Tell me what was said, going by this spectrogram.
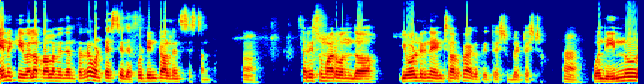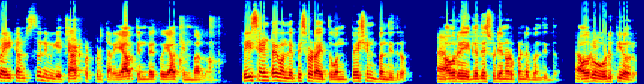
ಏನಕ್ಕೆ ಇವೆಲ್ಲ ಪ್ರಾಬ್ಲಮ್ ಇದೆ ಅಂತಂದ್ರೆ ಒಂದು ಟೆಸ್ಟ್ ಇದೆ ಫುಡ್ ಇಂಟಾಲರೆನ್ಸ್ ಟೆಸ್ಟ್ ಅಂತ. ಸರಿ ಸುಮಾರು ಒಂದು ಏಳರಿಂದ ಎಂಟು ಸಾವಿರ ರೂಪಾಯಿ ಆಗುತ್ತೆ ಟೆಸ್ಟ್ ಬ್ಲಡ್ ಟೆಸ್ಟ್ ಒಂದು ಇನ್ನೂರು ಐಟಮ್ಸ್ ನಿಮಗೆ ಚಾರ್ಟ್ ಕೊಟ್ಬಿಡ್ತಾರೆ ಯಾವ್ ತಿನ್ಬೇಕು ಯಾವ್ ತಿನ್ಬಾರ್ದು ಅಂತ. ರೀಸೆಂಟ್ ಆಗಿ ಒಂದು ಎಪಿಸೋಡ್ ಆಯ್ತು ಒಂದು ಪೇಷಂಟ್ ಬಂದಿದ್ರು. ಅವರು ಗದ್ದೆ ಗದೆ ಸ್ಟುಡಿಯೋ ನೋಡ್ಕೊಂಡೇ ಬಂದಿದ್ದು. ಅವರು ಉಡುಪಿ ಅವರು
